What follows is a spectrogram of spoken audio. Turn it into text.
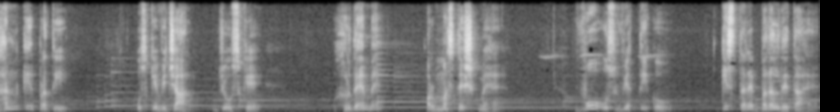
धन के प्रति उसके विचार जो उसके हृदय में और मस्तिष्क में है, वो उस व्यक्ति को किस तरह बदल देता है,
